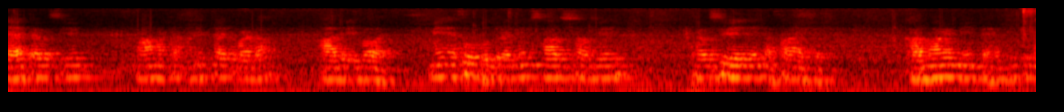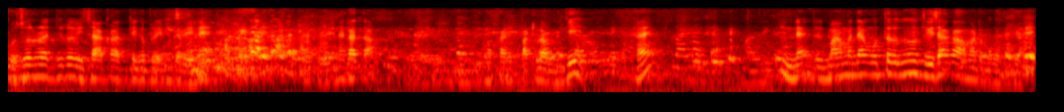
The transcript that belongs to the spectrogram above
ඈත පැවසිය මාමට අනිත් අයට වඩා ආදරේ බවයි. මේ ඇසෝ බුදුරජාණන් සාස්ත්‍රයේ පැවසුවේ අසායක. කර්මාවෙන් මේ පැහැදිලි කුසල රජුර විසාකාත් එක්ක ප්‍රේම කරේ නෑ. වෙන කතා. මොකක්ද පටලවන්නේ? ඈ? නෑ මම දැන් උත්තර දුන්නොත් විසාකාව මට මොකද කියන්නේ?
